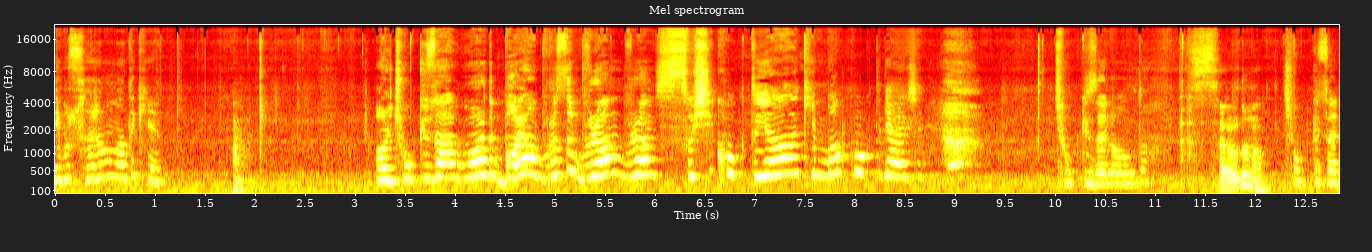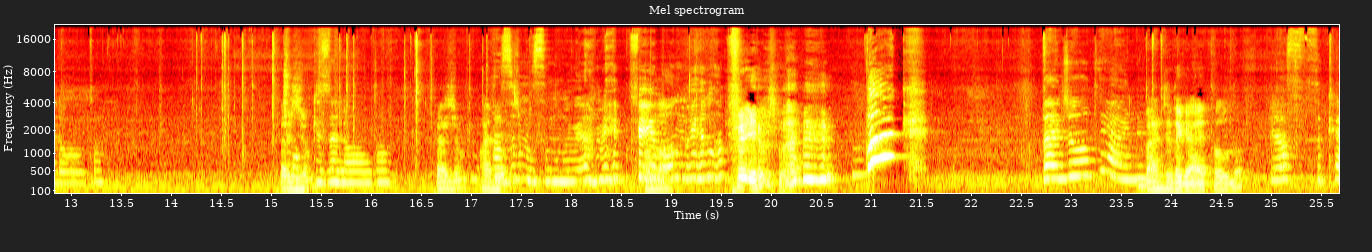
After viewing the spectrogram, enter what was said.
e bu sarılmadı ki. Ay çok güzel bu arada bayağı burası buram buram sushi koktu ya. Kimbap koktu gerçek. Çok güzel oldu. Sarıldı mı? Çok güzel oldu. Karıcığım. Çok güzel oldu. Karıcığım hadi. Hazır mısın bunu görmeye? Fail Allah. olmayalım. Fail. Bence oldu yani. Bence de gayet oldu. Biraz sıkı,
